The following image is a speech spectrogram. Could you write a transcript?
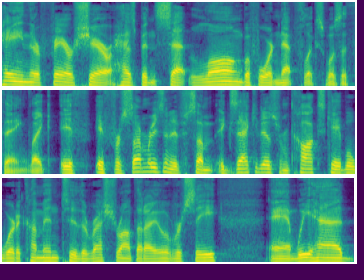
paying their fair share has been set long before Netflix was a thing. Like if if for some reason if some executives from Cox Cable were to come into the restaurant that I oversee and we had,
